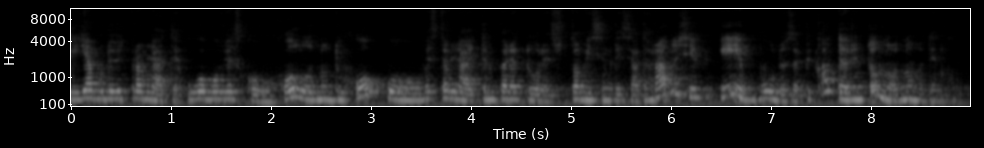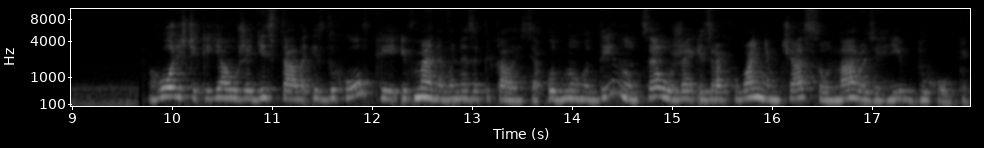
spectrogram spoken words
Я буду відправляти у обов'язково холодну духовку, виставляю температури 180 градусів і буду запікати орієнтовно 1 годинку. Горщики я вже дістала із духовки, і в мене вони запікалися одну годину. Це вже із рахуванням часу на розігрів духовки.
